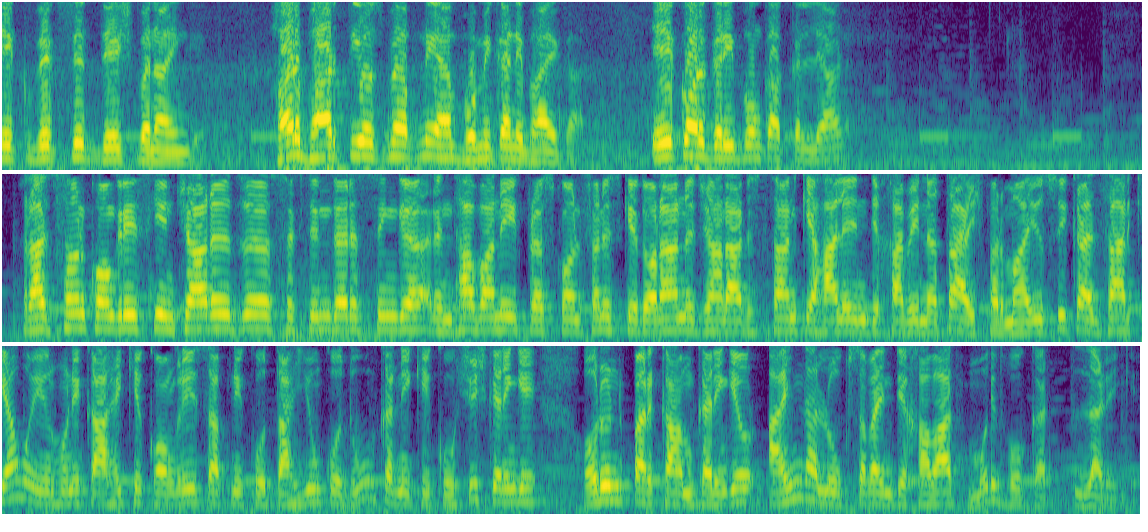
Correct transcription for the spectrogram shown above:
एक विकसित देश बनाएँगे। हर भारतीय उसमें अपनी अहम भूमिका निभाएगा। एक और गरीबों का कल्याण राजस्थान कांग्रेस की इंचार्ज सखजिंदर सिंह रंधावा ने एक प्रेस कॉन्फ्रेंस के दौरान जहाँ राजस्थान के हाल इंतबी नतज पर मायूसी का इजहार किया, वहीं उन्होंने कहा है कि कांग्रेस अपनी कोताहियों को दूर करने की कोशिश करेंगे और उन पर काम करेंगे और आइंदा लोकसभा इंतबात मुद होकर लड़ेंगे।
